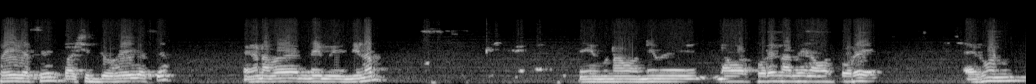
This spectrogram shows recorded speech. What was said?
হয়ে গেছে বা সিদ্ধ হয়ে গেছে। এখন আমরা নেমে নিলাম। নেমে নেওয়া- নেমে নেওয়ার পরে, নামে নেওয়ার পরে এখন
